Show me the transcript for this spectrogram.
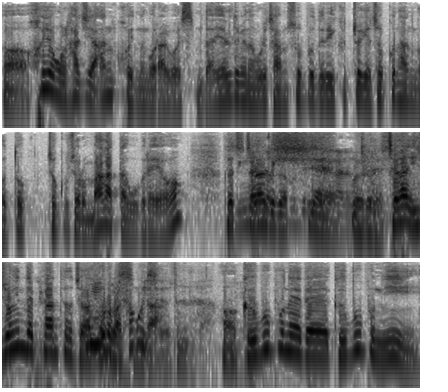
어, 허용을 하지 않고 있는 걸 알고 있습니다. 예를 들면 우리 잠수부들이 그쪽에 접근하는 것도 적극적으로 막았다고 그래요. 그래서 제가 그저 네? 제가 이종인 대표한테도 제가 의혹을 물어봤습니다. 있어요, 정부가. 어, 그 부분에 대해 그 부분이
